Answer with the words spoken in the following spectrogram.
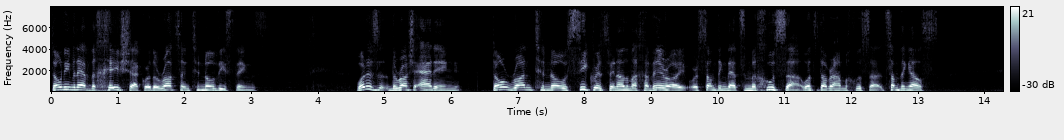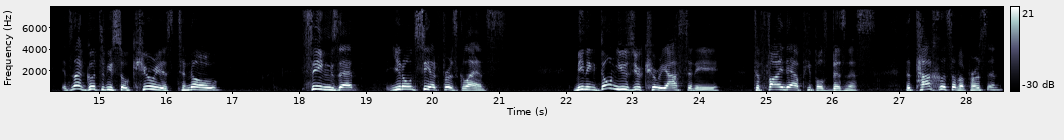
Don't even have the cheshek or the ratzon to know these things. What is the Rush adding? Don't run to know secrets or something that's mechusa. What's davar mechusa? It's something else. It's not good to be so curious to know things that you don't see at first glance. Meaning, don't use your curiosity to find out people's business. The tachlis of a person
